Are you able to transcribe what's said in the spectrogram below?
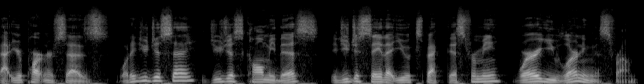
that your partner says, What did you just say? Did you just call me this? Did you just say that you expect this from me? Where are you learning this from?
